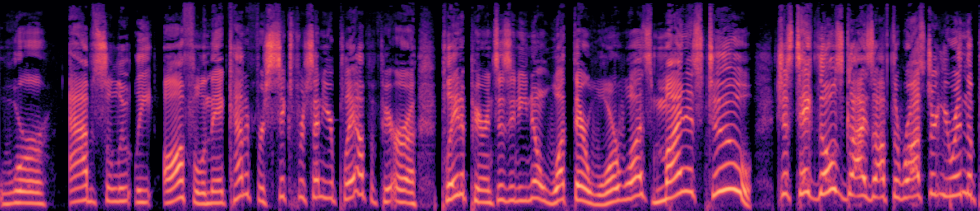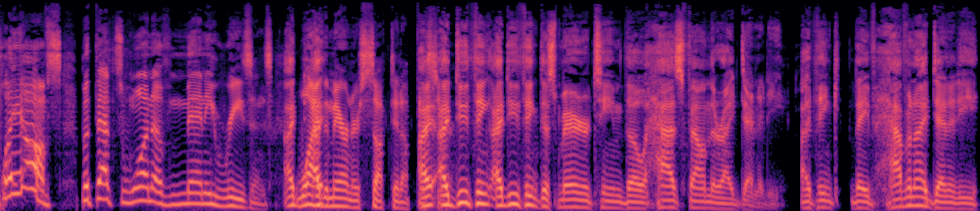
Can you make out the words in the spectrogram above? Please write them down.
were absolutely awful and they accounted for 6% of your playoff appear- or, uh, plate appearances and you know what their war was minus 2 just take those guys off the roster you're in the playoffs but that's one of many reasons I- why I- the mariners sucked it up I, I do think I do think this Mariner team though has found their identity. I think they've have an identity,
